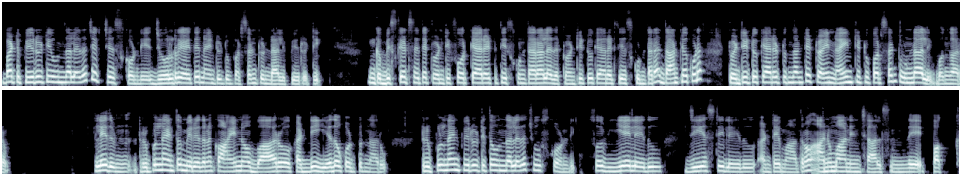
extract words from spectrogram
బట్ ప్యూరిటీ ఉందా లేదా చెక్ చేసుకోండి. జ్యువెలరీ అయితే నైంటీ టూ పర్సెంట్ ఉండాలి ప్యూరిటీ. ఇంకా బిస్కెట్స్ అయితే ట్వంటీ ఫోర్ క్యారెట్ తీసుకుంటారా లేదా ట్వంటీ టూ క్యారెట్ తీసుకుంటారా? దాంట్లో కూడా ట్వంటీ టూ క్యారెట్ ఉందంటే ట్వై నైంటీ టూ పర్సెంట్ ఉండాలి బంగారం. లేదు ట్రిపుల్ నైన్తో మీరు ఏదైనా కాయినో బారో కడ్డీ ఏదో కొంటున్నారు. ట్రిపుల్ నైన్ ప్యూరిటీతో ఉందా లేదో చూసుకోండి. సో విఏ లేదు. జిఎస్టీ లేదు అంటే మాత్రం అనుమానించాల్సిందే పక్క.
